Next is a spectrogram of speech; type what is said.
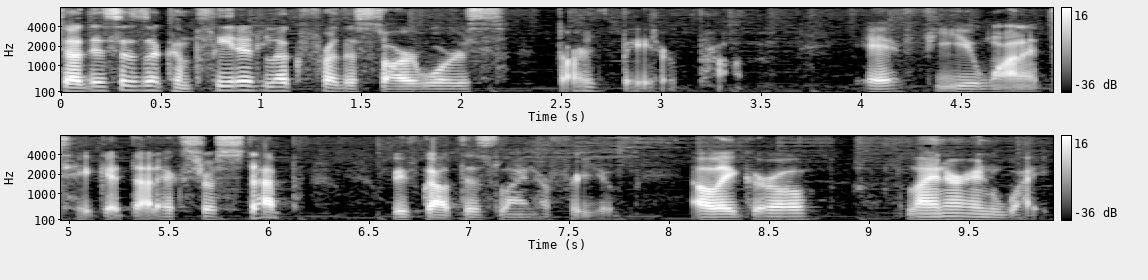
So this is a completed look for the Star Wars Darth Vader prom. If you want to take it that extra step, we've got this liner for you. LA Girl liner in white.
